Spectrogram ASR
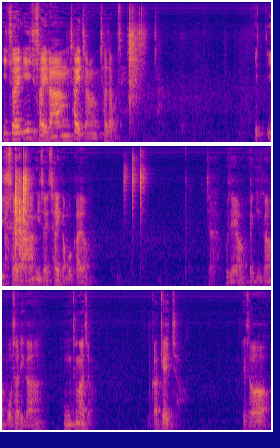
이 주사위, 이 주사위랑 차이점을 찾아보세요. 자, 이, 이 주사위랑 이 주사위 차이가 뭘까요? 자, 보세요. 여기가 모서리가 뭉퉁하죠. 깎여 있죠. 그래서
